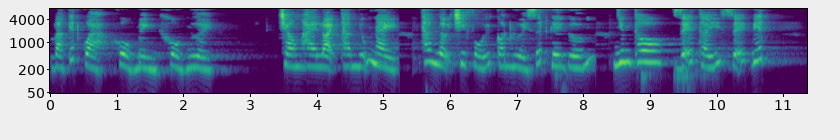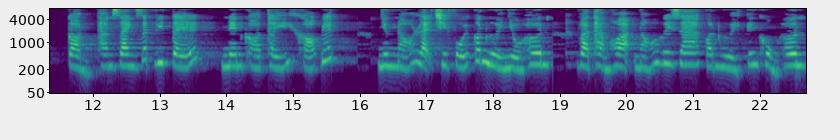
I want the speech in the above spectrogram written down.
và kết quả khổ mình, khổ người. Trong hai loại tham nhũng này, tham lợi chi phối con người rất ghê gớm, nhưng thô, dễ thấy, dễ biết. Còn tham danh rất vi tế, nên khó thấy, khó biết. Nhưng nó lại chi phối con người nhiều hơn, và thảm họa nó gây ra con người kinh khủng hơn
